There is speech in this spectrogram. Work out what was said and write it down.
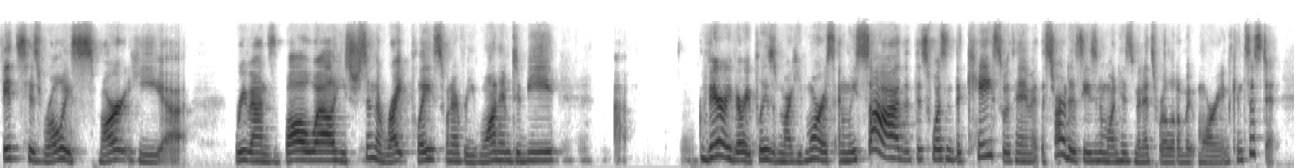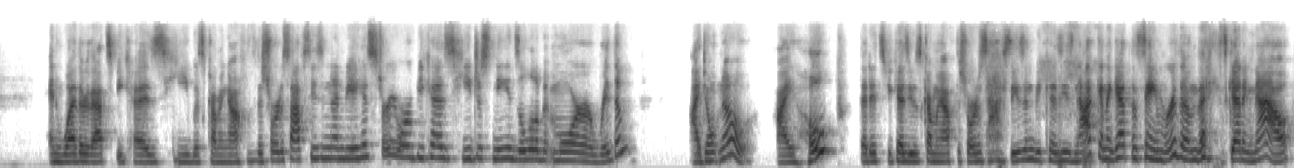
fits his role. He's smart. He uh, rebounds the ball well he's just in the right place whenever you want him to be very, very pleased with Markieff Morris. And we saw that this wasn't the case with him at the start of the season when his minutes were a little bit more inconsistent. And whether that's because he was coming off of the shortest offseason in NBA history or because he just needs a little bit more rhythm, I don't know. I hope that it's because he was coming off the shortest offseason because he's not going to get the same rhythm that he's getting now.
